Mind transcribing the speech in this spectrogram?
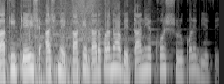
বাকি তেইশ আসনে কাকে দাঁড় করানো হবে তা নিয়ে খোঁজ শুরু করে দিয়েছে।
